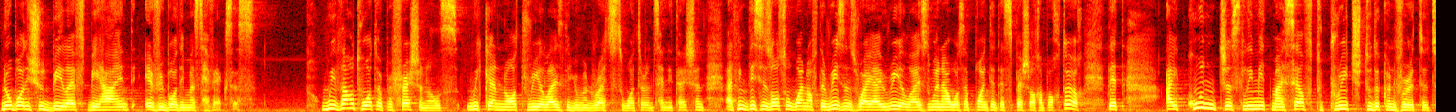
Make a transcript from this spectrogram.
Nobody should be left behind, everybody must have access. Without water professionals, we cannot realize the human rights to water and sanitation. I think this is also one of the reasons why I realized when I was appointed as special rapporteur that I couldn't just limit myself to preach to the converted,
